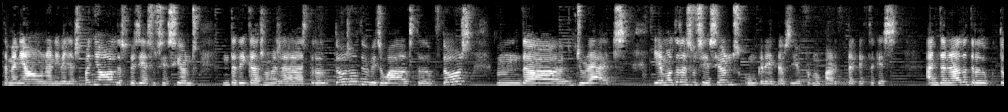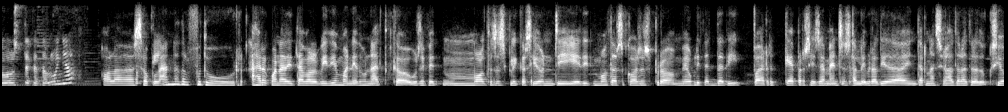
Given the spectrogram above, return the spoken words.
També n'hi ha una a nivell espanyol, després hi ha associacions dedicades només a traductors audiovisuals, traductors mm, de jurats, hi ha moltes associacions concretes jo formo part d'aquesta que és en general de traductors de Catalunya Hola, sóc l'Anna del futur. Ara, quan editava el vídeo, me n'he donat que us he fet moltes explicacions i he dit moltes coses, però m'he oblidat de dir per què precisament se celebra el Dia Internacional de la Traducció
